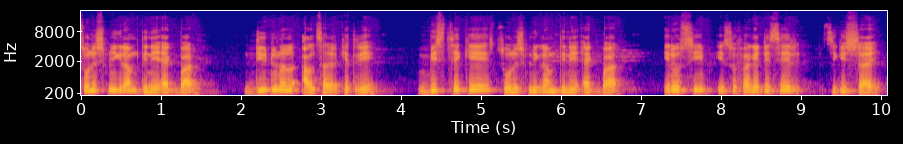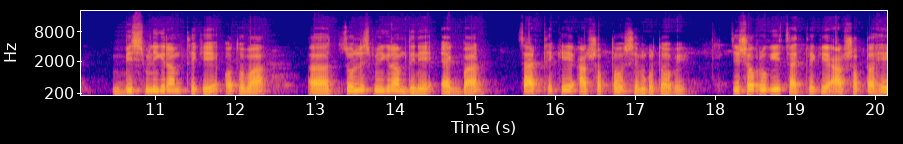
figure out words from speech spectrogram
চল্লিশ মিলিগ্রাম দিনে একবার। ডিউডোনাল আলসারের ক্ষেত্রে, বিশ থেকে চল্লিশ মিলিগ্রাম দিনে একবার। এরোসিভ ইসোফ্যাগাইটিসের চিকিৎসায় বিশ মিলিগ্রাম থেকে অথবা চল্লিশ মিলিগ্রাম দিনে একবার চার থেকে আট সপ্তাহ সেবন করতে হবে। যেসব রোগী চার থেকে আট সপ্তাহে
